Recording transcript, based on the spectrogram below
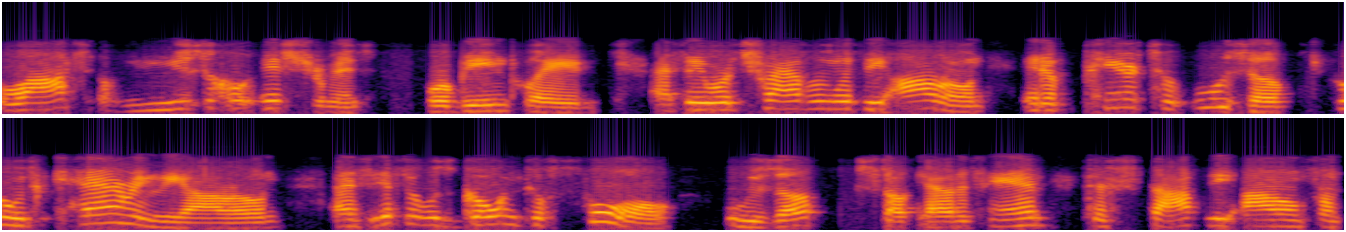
Lots of musical instruments were being played. As they were traveling with the Aron, it appeared to Uzzah, who was carrying the Aron, as if it was going to fall. Uzzah stuck out his hand to stop the Aron from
